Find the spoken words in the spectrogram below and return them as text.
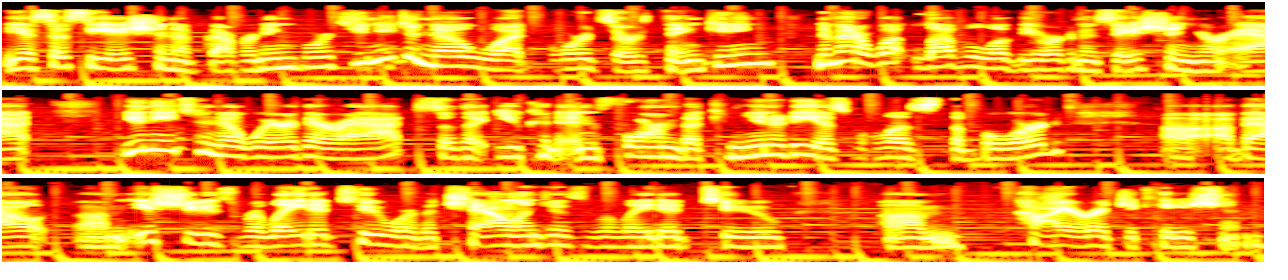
the Association of Governing Boards. You need to know what boards are thinking, no matter what level of the organization you're at. You need to know where they're at so that you can inform the community as well as the board uh, about um, issues related to or the challenges related to um, higher education.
